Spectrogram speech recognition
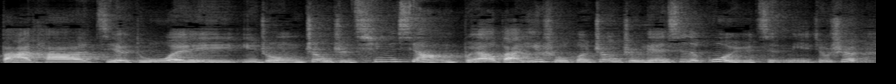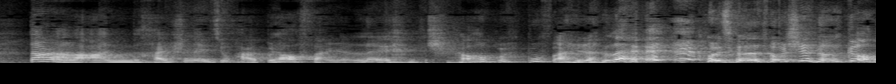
把它解读为一种政治倾向，不要把艺术和政治联系的过于紧密。就是当然了啊，你还是那句话，不要反人类，只要不不反人类，我觉得都是能够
